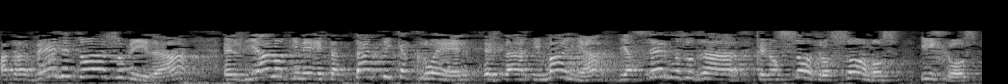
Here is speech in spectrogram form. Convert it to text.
a través de toda su vida, el diablo tiene esta táctica cruel, esta artimaña de hacernos dudar que nosotros somos hijos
